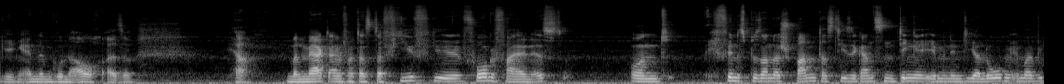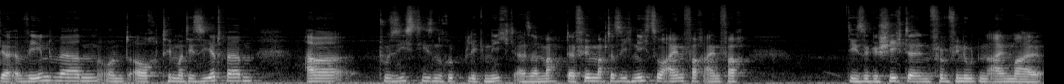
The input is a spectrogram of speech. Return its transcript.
gegen Ende im Grunde auch. Also ja, man merkt einfach, dass da viel, viel vorgefallen ist. Und ich finde es besonders spannend, dass diese ganzen Dinge eben in den Dialogen immer wieder erwähnt werden und auch thematisiert werden. Aber du siehst diesen Rückblick nicht. Also macht, der Film macht es sich nicht so einfach, einfach diese Geschichte in fünf Minuten einmal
